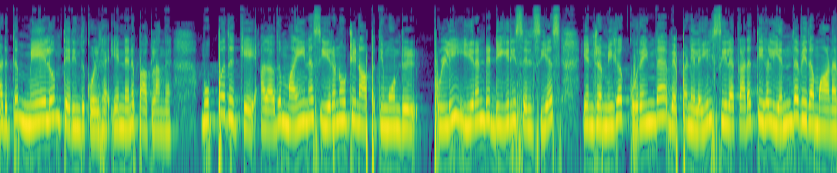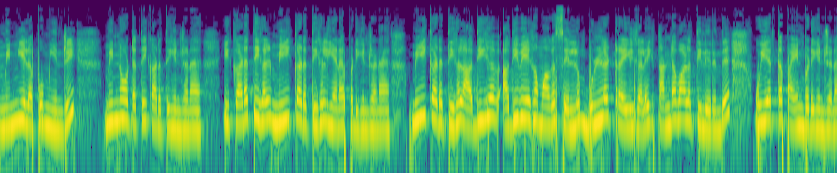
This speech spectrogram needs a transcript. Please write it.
அடுத்து மேலும் தெரிந்து கொள்க. என்னன்னு பார்க்கலாங்க. முப்பது கே அதாவது மைனஸ் இருநூற்றி நாற்பத்தி மூன்று புள்ளி இரண்டு டிகிரி செல்சியஸ் என்ற மிக குறைந்த வெப்பநிலையில் சில கடத்திகள் எந்தவிதமான மின் இழப்பும் இன்றி மின்னோட்டத்தை கடத்துகின்றன. இக்கடத்திகள் மீக்கடத்திகள் எனப்படுகின்றன. மீக்கடத்திகள் அதிக அதிவேகமாக செல்லும் புல்லட் ரயில்களை தண்டவாளத்திலிருந்து உயர்த்த பயன்படுகின்றன.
